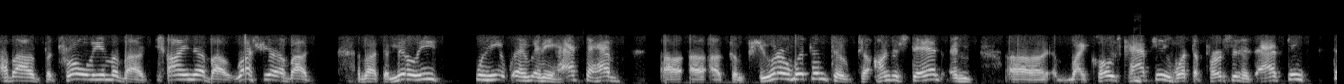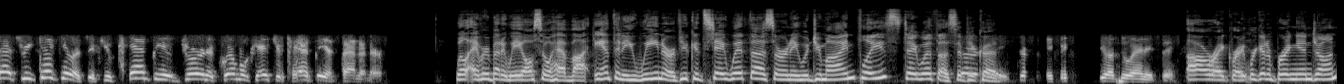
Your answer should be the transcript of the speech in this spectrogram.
about petroleum, about China, about Russia, about about the Middle East. When he and he has to have a, a, a computer with them to to understand and uh, by closed captioning what the person is asking. That's ridiculous. If you can't be a juror in a criminal case, you can't be a senator. Well, everybody, we also have uh, Anthony Weiner. If you could stay with us, Ernie, would you mind, please? Stay with us if certainly, you could. Certainly. You'll do anything. All right, great. We're going to bring in John.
